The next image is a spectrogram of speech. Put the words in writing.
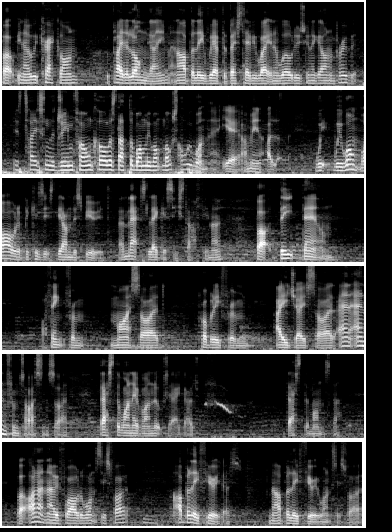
But, you know, we crack on. We played a long game, and I believe we have the best heavyweight in the world who's going to go on and prove it. Is Tyson the dream phone call? Is that the one we want most? Oh, we want that, yeah. I mean, I, we, we want Wilder because it's the undisputed, and that's legacy stuff, you know? But deep down, I think from my side, probably from AJ's side, and, and from Tyson's side, that's the one everyone looks at and goes, that's the monster. But I don't know if Wilder wants this fight. I believe Fury does. No, I believe Fury wants this fight.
